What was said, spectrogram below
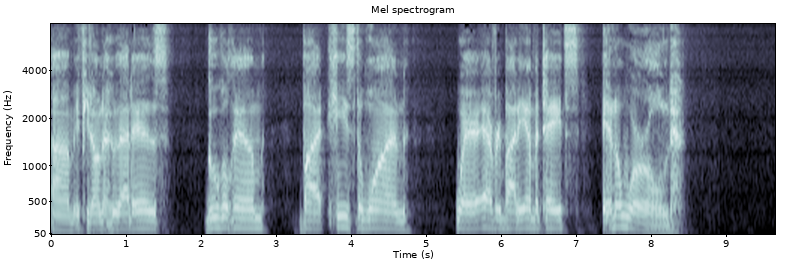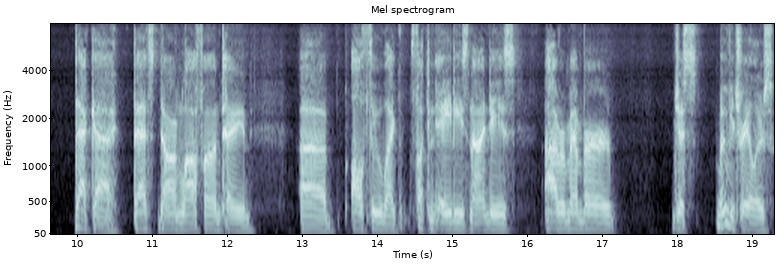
Um, if you don't know who that is, Google him. But he's the one where everybody imitates in a world. That guy. That's Don LaFontaine. Uh, all through like fucking 80s, 90s. I remember just movie trailers,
